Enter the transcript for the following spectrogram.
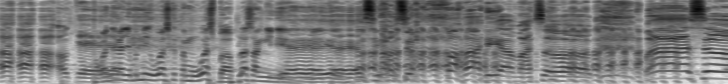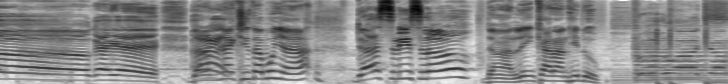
Oke. Pokoknya kan yang penting West ketemu West bablas anginnya. Iya iya gitu. iya iya. siap siap. Iya masuk. Masuk. Oke. Dan Alright. next kita punya Dasli Slow. dengan lingkaran hidup. Belajar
